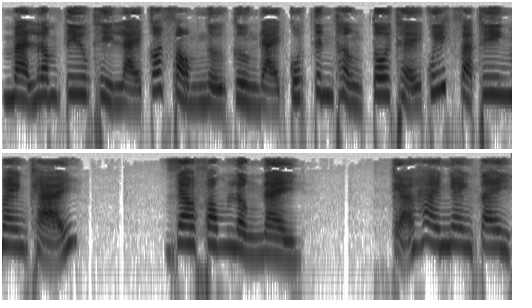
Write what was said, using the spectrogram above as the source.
Mà lâm tiêu thì lại có phòng ngự cường đại của tinh thần tôi thể quyết và thiên mang khải. Giao phong lần này. Cả hai ngang tay.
